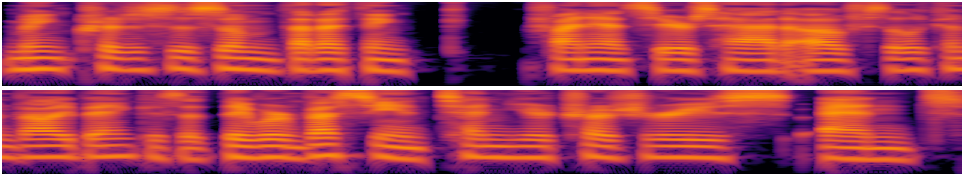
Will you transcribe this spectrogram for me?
main criticism that I think financiers had of Silicon Valley Bank is that they were investing in 10 year treasuries and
